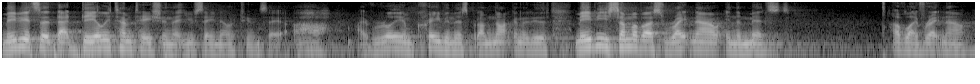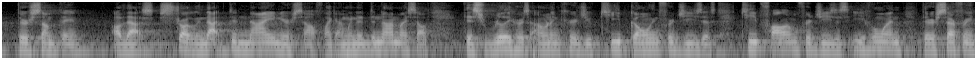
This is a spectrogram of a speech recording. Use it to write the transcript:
Maybe it's a, that daily temptation that you say no to and say, ah, I really am craving this, but I'm not going to do this. Maybe some of us right now in the midst of life, right now, there's something of that struggling, that denying yourself. Like, I'm going to deny myself. This really hurts. I want to encourage you keep going for Jesus. Keep following for Jesus, even when there's suffering.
